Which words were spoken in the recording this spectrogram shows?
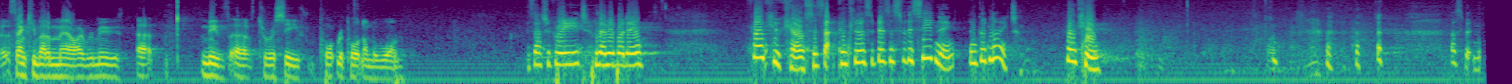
Uh, Thank you, Madam Mayor. I remove, uh, move uh, to receive report, report number one. Is that agreed with everybody? Thank you, councillors. That concludes the business for this evening, and good night. Thank you. That's a bit...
